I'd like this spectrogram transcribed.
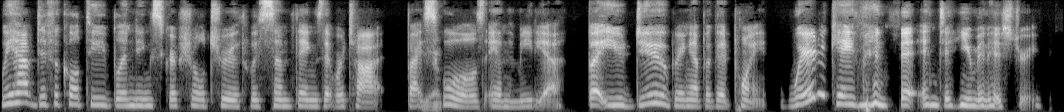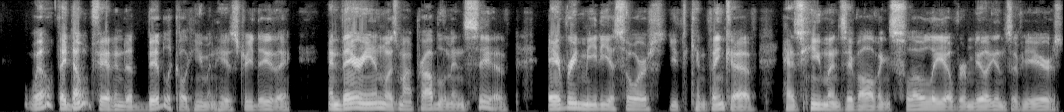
We have difficulty blending scriptural truth with some things that we're taught by Yep. schools and the media. But you do bring up a good point. Where do cavemen fit into human history? Well, they don't fit into biblical human history, do they? And therein was my problem in Civ. Every media source you can think of has humans evolving slowly over millions of years.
